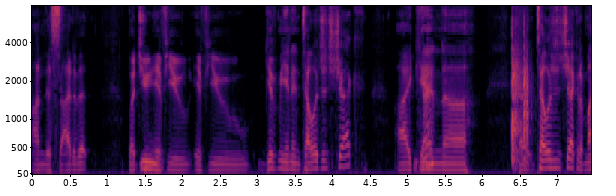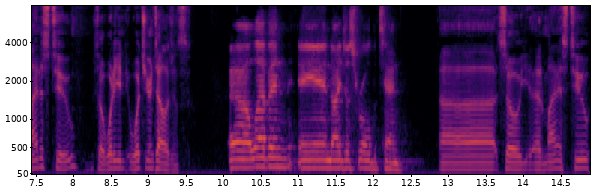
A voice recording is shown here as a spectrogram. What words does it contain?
on this side of it, but you Hmm. if you if you give me an intelligence check, I can uh, uh, intelligence check at a minus two. So what do you what's your intelligence? Uh, Eleven, and I just rolled a ten. Uh, so you- at a minus two,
